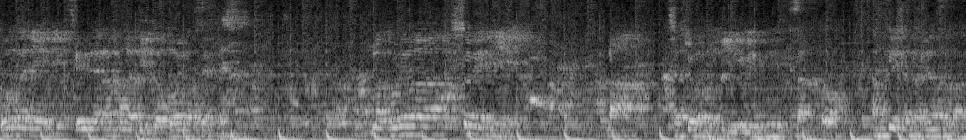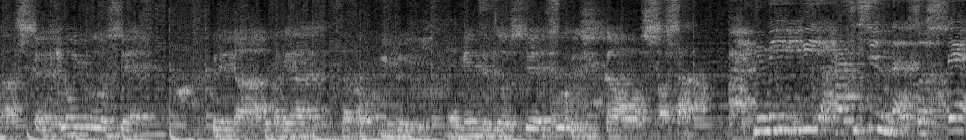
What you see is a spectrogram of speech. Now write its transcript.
こんなに盛大なパーティーとは思いませんでした。まあ、これは一重に、まあ、社長のいるユニさんと関係者の皆様がしっかり教育をしてくれたおかげなんだというふうにえ面接をしてすごく実感をしました。夢行き8周年そして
